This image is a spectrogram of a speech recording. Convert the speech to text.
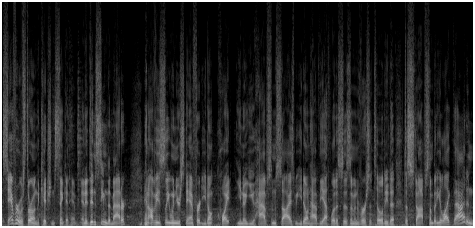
Stanford was throwing the kitchen sink at him, and it didn't seem to matter. And obviously, when you're Stanford, you don't quite, you know, you have some size, but you don't have the athleticism and versatility to, to stop somebody like that. And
